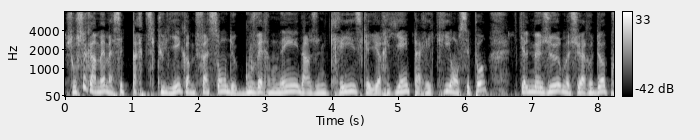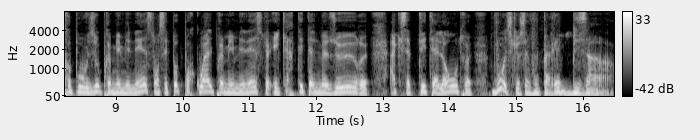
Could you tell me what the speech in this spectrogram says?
je trouve ça quand même assez particulier comme façon de gouverner dans une crise qu'il n'y a rien par écrit. On ne sait pas quelle mesure M. Arruda a proposé au premier ministre? On ne sait pas pourquoi le premier ministre a écarté telle mesure, accepté telle autre. Vous, est-ce que ça vous paraît bizarre?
